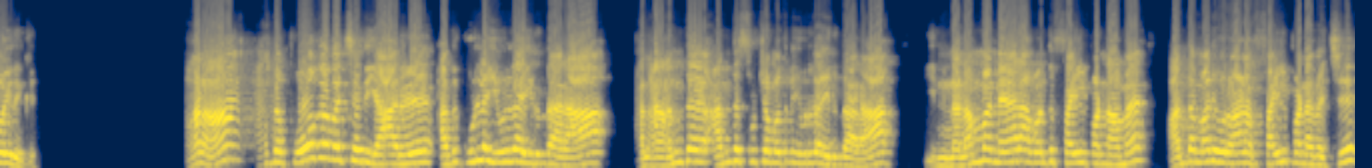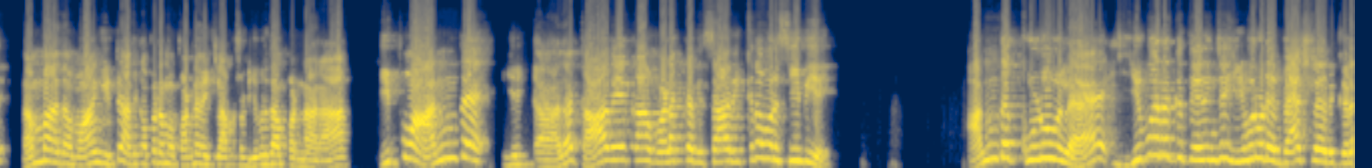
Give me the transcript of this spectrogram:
போயிருக்கு. ஆனா அத போக வச்சது யாரு? அதுக்குள்ள இவருதான் இருந்தாரா? அந்த- அந்த அந்த சூட்சமத்துல இவருதான் இருந்தாரா? நம்ம நேரா வந்து ஃபைல் பண்ணாம அந்த மாதிரி ஒரு ஆளை ஃபைல் பண்ண வச்சு நம்ம அதை வாங்கிட்டு அதுக்கப்புறம் நம்ம பண்ண வைக்கலாம்னு சொல்லி இவருதான் பண்ணாரா? இப்போ அந்த அதாவது காவேகா வழக்க விசாரிக்கிற ஒரு சிபிஐ அந்த குழுவுல இவருக்கு தெரிஞ்ச இவருடைய பேட்ச்ல இருக்கிற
